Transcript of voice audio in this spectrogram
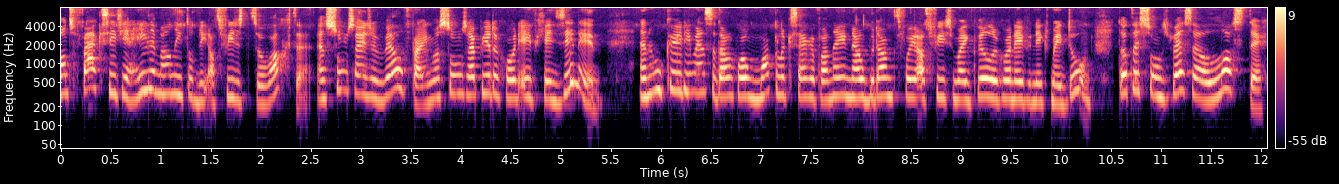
Want vaak zit je helemaal niet op die adviezen te wachten. En soms zijn ze wel fijn, maar soms heb je er gewoon even geen zin in. En hoe kun je die mensen dan gewoon makkelijk zeggen van... hé, nou bedankt voor je advies, maar ik wil er gewoon even niks mee doen. Dat is soms best wel lastig.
